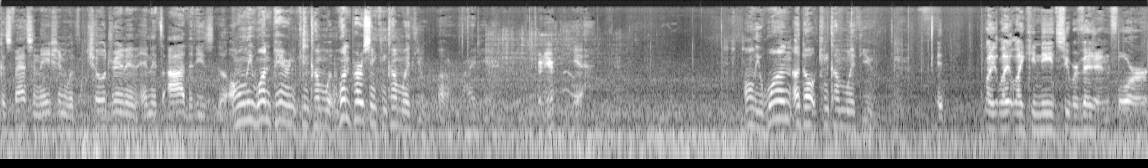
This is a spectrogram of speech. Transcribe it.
Wonka's fascination with children, and, and it's odd that he's only one parent can come with one person can come with you. Oh, right here. Turn here. Yeah. Only one adult can come with you. It Like, like, like he needs supervision for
